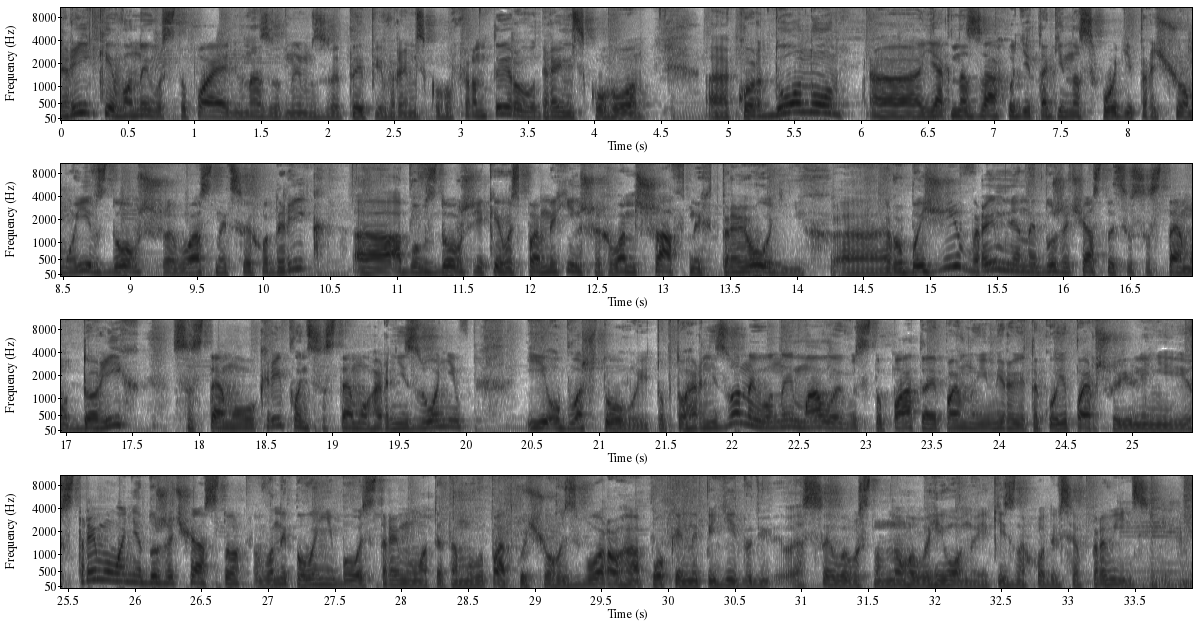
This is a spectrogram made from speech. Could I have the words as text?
ріки вони виступають у нас одним з типів римського фронтиру, римського е, кордону, е, як на заході, так і на сході. Причому і вздовж власне цих от рік або вздовж якихось певних інших ландшафтних природних рубежів римляни дуже часто цю систему доріг, систему укріплень, систему гарнізонів і облаштовують. Тобто гарнізони вони мали виступати певною мірою такою першою лінією стримування. Дуже часто вони повинні були стримувати там у випадку чогось ворога, поки не підійдуть сили основного легіону, який знаходився в провінції.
